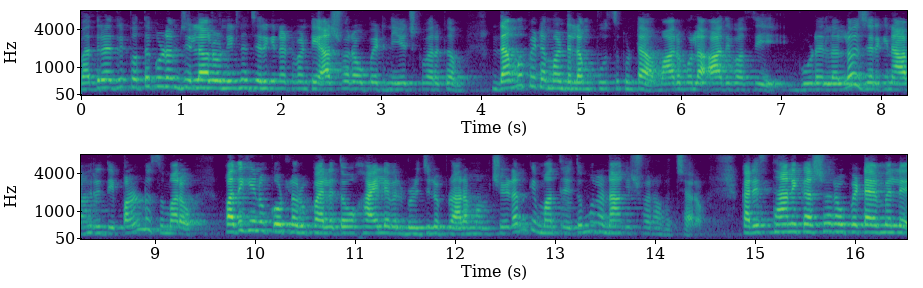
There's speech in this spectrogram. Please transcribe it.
భద్రాద్రి కొత్తగూడెం జిల్లాలో నిన్న జరిగినటువంటి అశ్వరావుపేట నియోజకవర్గం దమ్మపేట మండలం పూసుకుంట మారుమూల ఆదివాసీ గూడెళ్ళలో జరిగిన అభివృద్ధి పనులు సుమారు పదిహేను కోట్ల రూపాయలతో హై లెవెల్ బ్రిడ్జిలు ప్రారంభం చేయడానికి మంత్రి తుమ్మల నాగేశ్వరరావు వచ్చారు. కానీ స్థానిక అశ్వరావుపేట ఎమ్మెల్యే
